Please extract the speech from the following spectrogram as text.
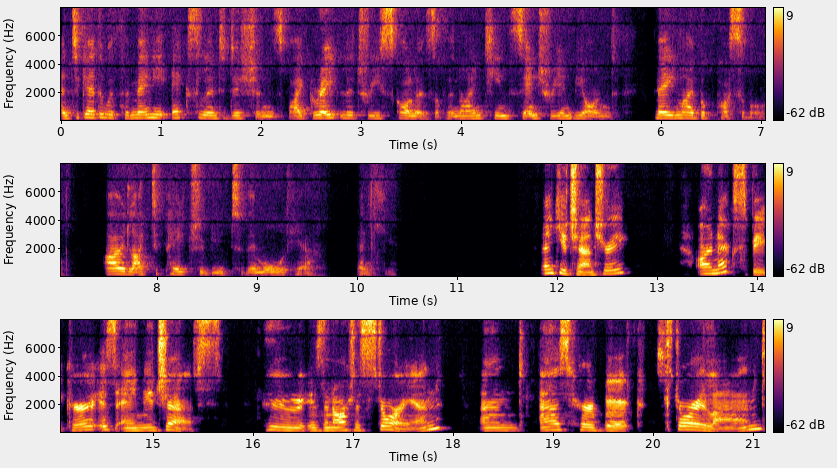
and together with the many excellent editions by great literary scholars of the 19th century and beyond, made my book possible. I would like to pay tribute to them all here. Thank you. Thank you, Chantry. Our next speaker is Amy Jeffs, who is an art historian and as her book, Storyland,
